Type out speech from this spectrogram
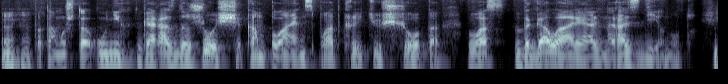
Угу. Потому что у них гораздо жестче комплайенс по открытию счета. Вас догола реально разденут.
